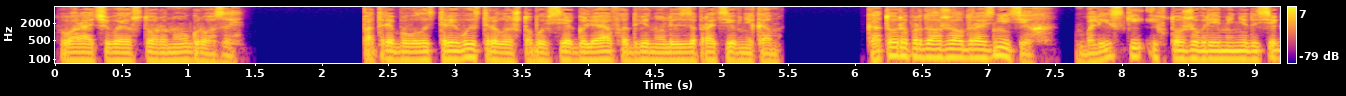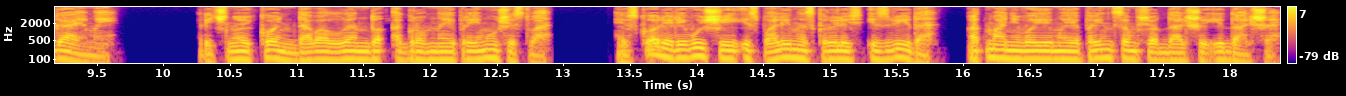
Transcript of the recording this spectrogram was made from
поворачивая в сторону угрозы. Потребовалось три выстрела, чтобы все голиафы двинулись за противником, который продолжал дразнить их, близкий и в то же время недосягаемый. Речной конь давал Лэнду огромное преимущество, и вскоре ревущие исполины скрылись из вида, отманиваемые принцем все дальше и дальше.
